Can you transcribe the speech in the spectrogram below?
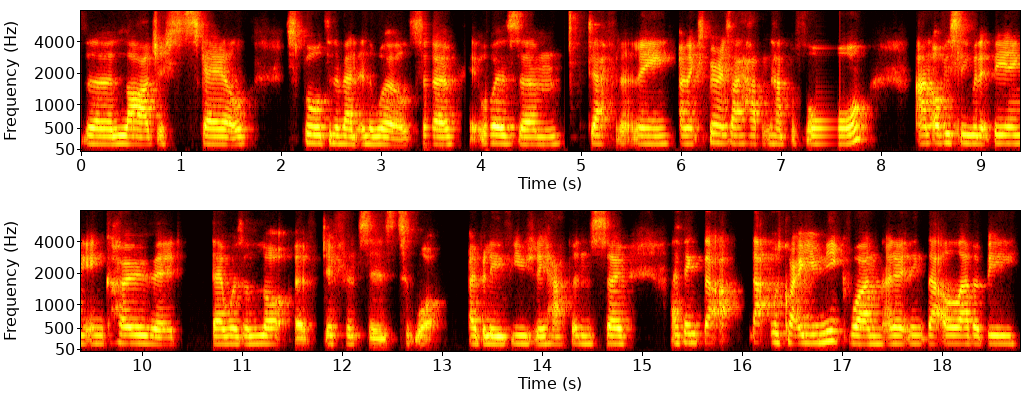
the largest scale sporting event in the world. So it was um, definitely an experience I hadn't had before. And obviously, with it being in COVID, there was a lot of differences to what I believe usually happens. So I think that that was quite a unique one. I don't think that'll ever be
